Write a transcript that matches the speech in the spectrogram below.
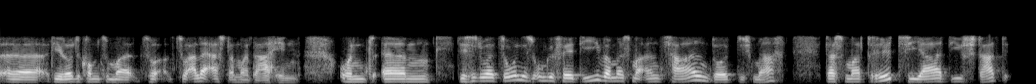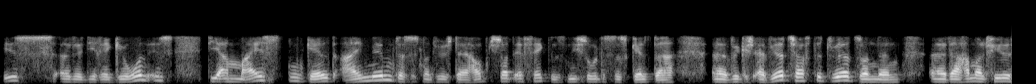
äh, die Leute kommen zumal, zu, zuallererst einmal dahin. Und ähm, die Situation ist ungefähr die, wenn man es mal an Zahlen deutlich macht, dass Madrid ja die Stadt ist, oder die Region ist, die am meisten Geld einnimmt. Das ist natürlich der Hauptstadteffekt. Es ist nicht so, dass das Geld da äh, äh, wirklich erwirtschaftet wird, sondern äh, da haben halt viele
